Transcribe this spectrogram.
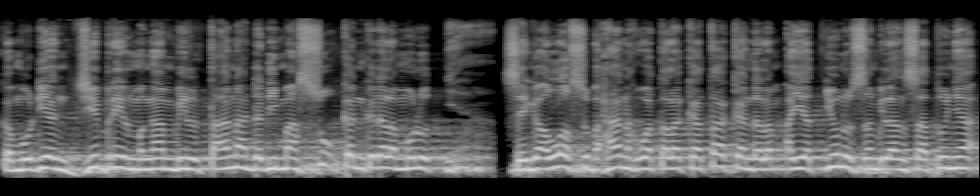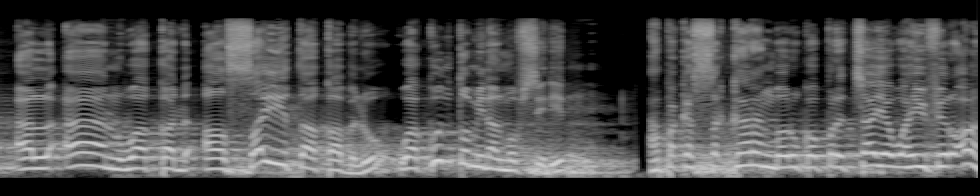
Kemudian Jibril mengambil tanah dan dimasukkan ke dalam mulutnya. Sehingga Allah Subhanahu wa taala katakan dalam ayat Yunus 91-nya, "Al-an wa qad asaita qablu wa kuntum minal mufsidin." Apakah sekarang baru kau percaya wahai Firaun?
